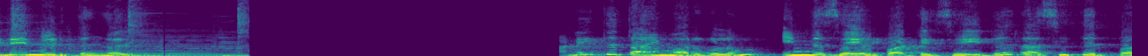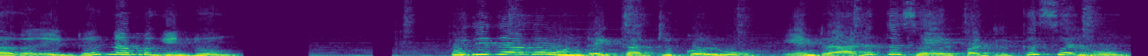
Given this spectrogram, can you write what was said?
இடைநிறுத்துங்கள். தாய்மார்களும் இந்த செயல்பாட்டை செய்து ரசித்திருப்பார்கள் என்று நம்புகின்றோம். புதிதாக ஒன்றை கற்றுக்கொள்வோம் என்ற அடுத்த செயல்பாட்டிற்கு செல்வோம்.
